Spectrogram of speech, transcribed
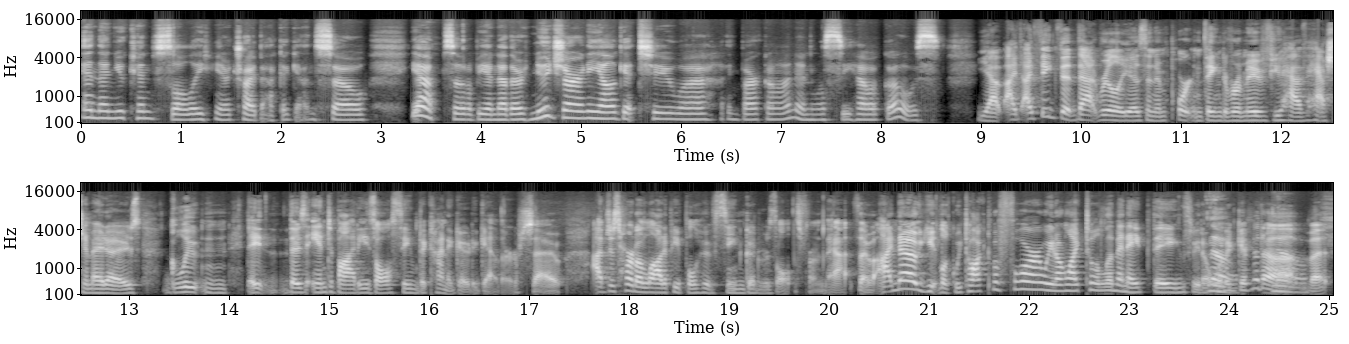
And then you can slowly, you know, try back again. So, yeah, so it'll be another new journey I'll get to uh, embark on, and we'll see how it goes. Yeah, I, I, think that that really is an important thing to remove if you have Hashimoto's, gluten. They those antibodies all seem to kind of go together. So I've just heard a lot of people who have seen good results from that. So I know you look. We talked before. We don't like to eliminate things. We don't no, want to give it up, no, but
